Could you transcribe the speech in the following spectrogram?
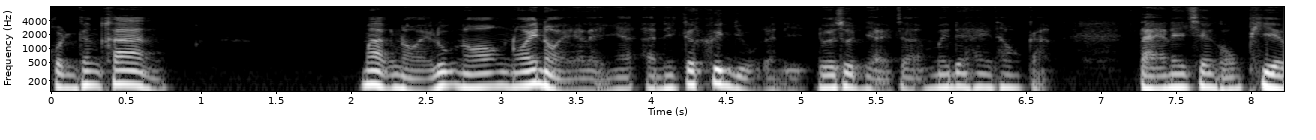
คนข้างๆ มากหน่อยลูกน้องน้อยหน่อยอะไรเงี้ยอันนี้ก็ขึ้นอยู่กันอีก โดยส่วนใหญ่จะไม่ได้ให้เท่ากัน แต่ในเชิงของ peer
